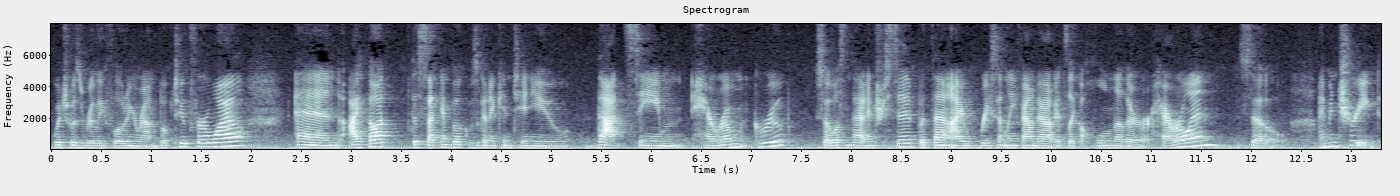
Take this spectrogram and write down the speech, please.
which was really floating around booktube for a while. And I thought the second book was gonna continue that same harem group, so I wasn't that interested. But then I recently found out it's like a whole nother heroine, so I'm intrigued.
